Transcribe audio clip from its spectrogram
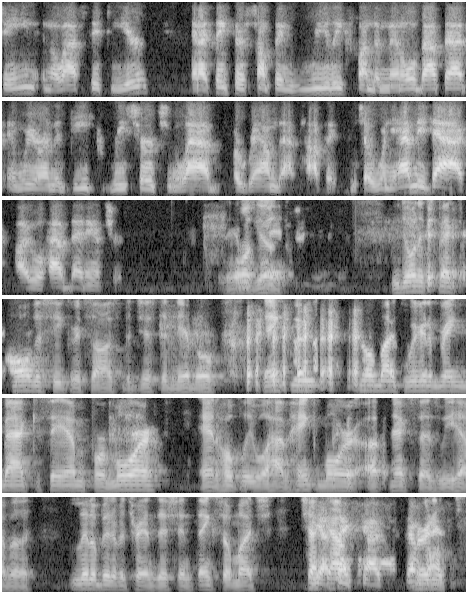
seen in the last 50 years, and I think there's something really fundamental about that, and we are in the deep research and lab around that topic. And so when you have me back, I will have that answer. There we go. We don't expect all the secret sauce, but just a nibble. Thank you so much. We're going to bring back Sam for more and hopefully we'll have Hank Moore up next as we have a little bit of a transition. Thanks so much. Check yeah, out thanks, guys. Vertis, awesome.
